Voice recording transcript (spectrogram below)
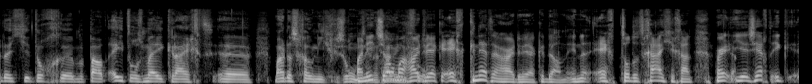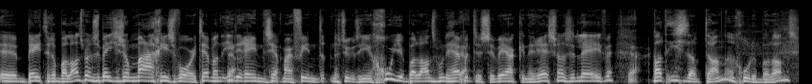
Dat je toch eh, een bepaald ethos meekrijgt. Eh, maar dat is gewoon niet gezond. Maar niet zomaar hard werken, echt knetterhard werken dan. In, echt tot het gaatje gaan. Maar je zegt ik eh, betere balans, maar dat is een beetje zo'n magisch woord. Hè? Want Ja. iedereen zeg maar, vindt dat natuurlijk dat je een goede balans moet hebben Ja. tussen werk en de rest van zijn leven. Wat is dat dan, een goede balans?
